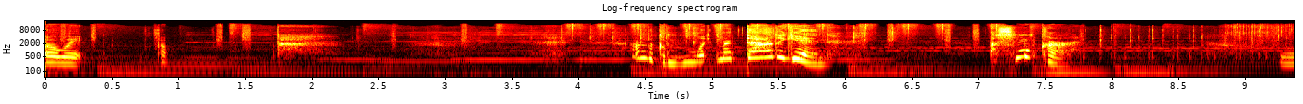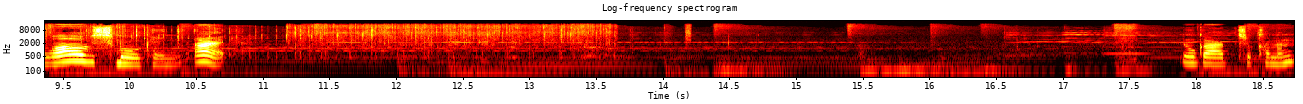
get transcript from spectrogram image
Oh wait. I'm becoming like my dad again. A smoker. Love smoking. Alright. No guards are coming.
